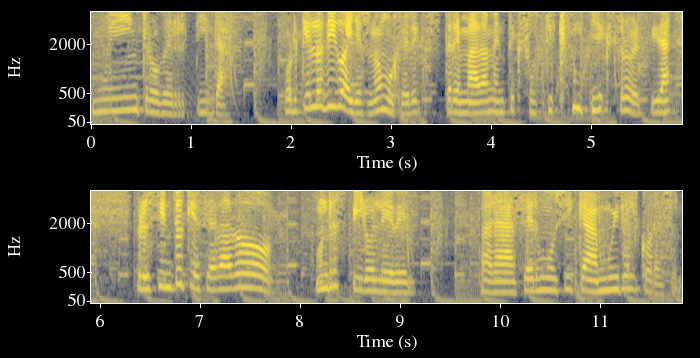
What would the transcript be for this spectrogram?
muy introvertida. ¿Por qué lo digo? Ella es una mujer extremadamente exótica, muy extrovertida, pero siento que se ha dado un respiro leve para hacer música muy del corazón.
